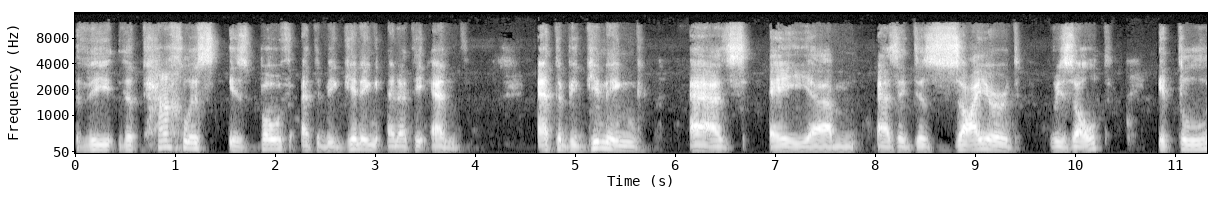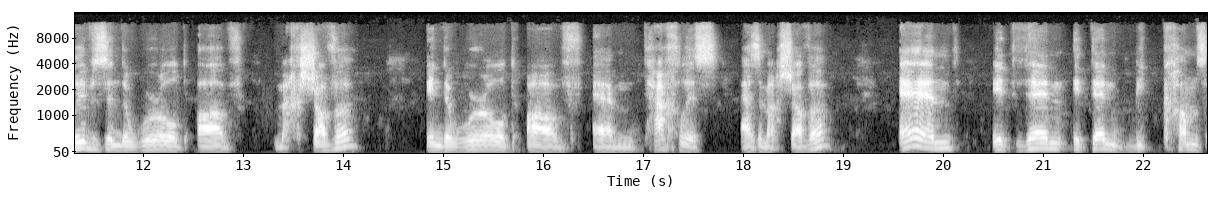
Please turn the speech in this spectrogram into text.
the the tachlis is both at the beginning and at the end. At the beginning, as a um, as a desired result, it lives in the world of machshava, in the world of um, tachlis as a machshava, and it then it then becomes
